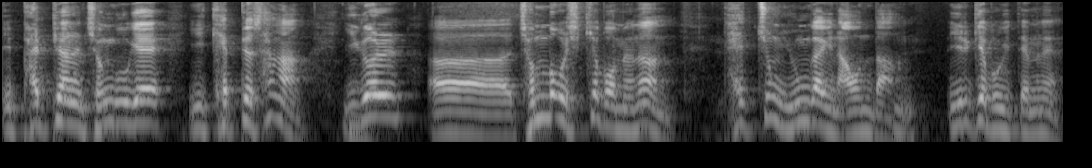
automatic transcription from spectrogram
이 발표하는 전국의 이 개표 상황, 이걸, 어, 접목을 시켜보면은 대충 윤곽이 나온다. 이렇게 보기 때문에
